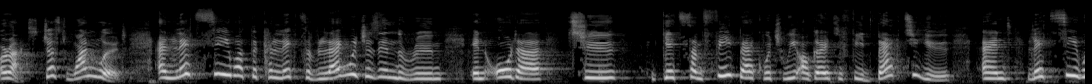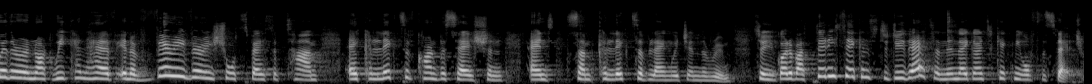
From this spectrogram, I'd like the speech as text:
All right, just one word. And let's see what the collective language is in the room in order to get some feedback, which we are going to feed back to you. And let's see whether or not we can have, in a very, very short space of time, a collective conversation and some collective language in the room. So you've got about 30 seconds to do that, and then they're going to kick me off the stage.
